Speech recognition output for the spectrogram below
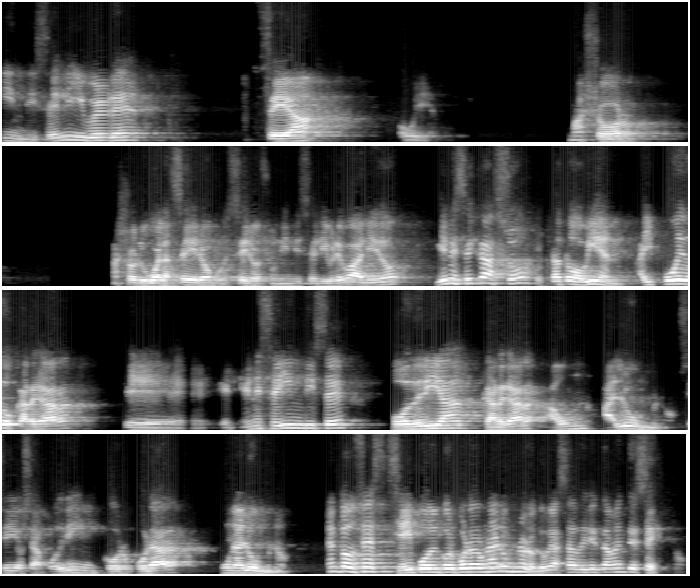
índice libre sea mayor, mayor o igual a cero, porque cero es un índice libre válido, y en ese caso está todo bien. Ahí puedo cargar, eh, en ese índice podría cargar a un alumno, ¿sí? O sea, podría incorporar un alumno. Entonces, si ahí puedo incorporar un alumno, lo que voy a hacer directamente es esto.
